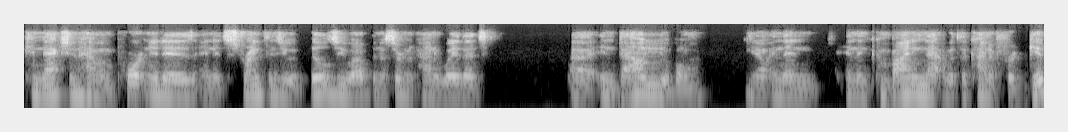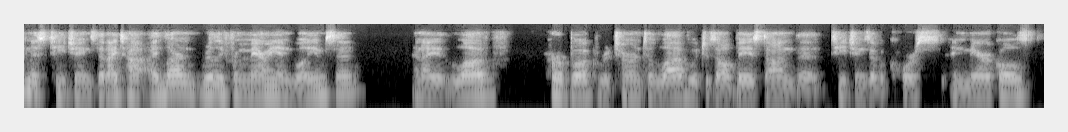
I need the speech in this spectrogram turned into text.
connection how important it is and it strengthens you it builds you up in a certain kind of way that's uh, invaluable you know and then and then combining that with the kind of forgiveness teachings that i taught i learned really from marianne williamson and i love her book return to love which is all based on the teachings of a course in miracles.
